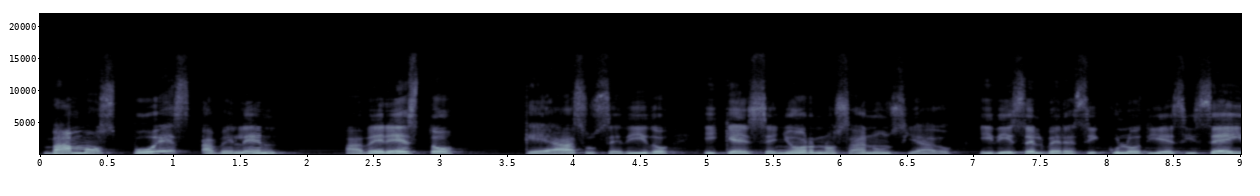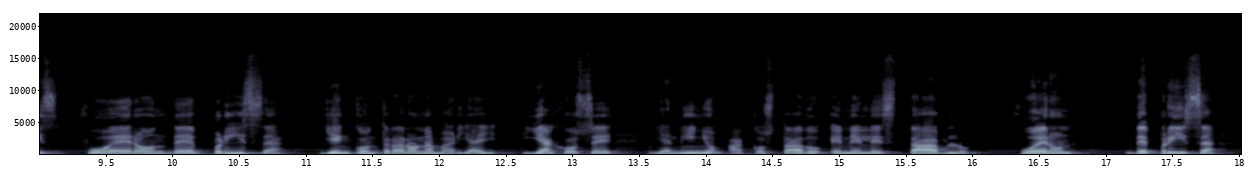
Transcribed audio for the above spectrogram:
vamos pues a Belén a ver esto que ha sucedido y que el Señor nos ha anunciado. Y dice el versículo 16, fueron deprisa y encontraron a María y a José y al niño acostado en el establo. Fueron deprisa.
